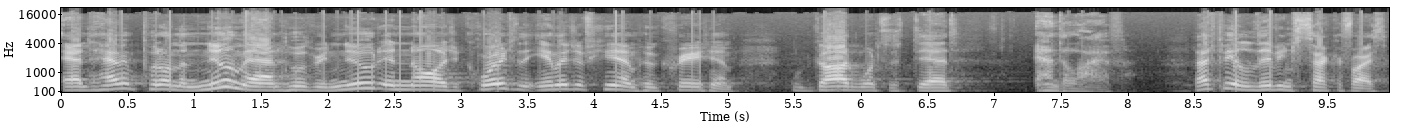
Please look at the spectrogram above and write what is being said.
and having put on the new man who is renewed in knowledge according to the image of him who created him. God wants us dead and alive. Let's be a living sacrifice.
